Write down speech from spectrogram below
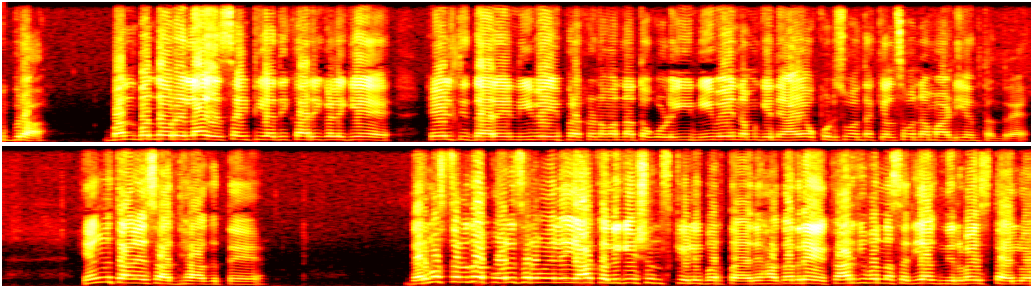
ಇಬ್ರ. ಬಂದ್ ಬಂದವರೆಲ್ಲ ಎಸ್ ಐ ಟಿ ಅಧಿಕಾರಿಗಳಿಗೆ ಹೇಳ್ತಿದ್ದಾರೆ, ನೀವೇ ಈ ಪ್ರಕರಣವನ್ನ ತಗೊಳ್ಳಿ, ನೀವೇ ನಮಗೆ ನ್ಯಾಯ ಕೊಡಿಸುವಂತ ಕೆಲಸವನ್ನ ಮಾಡಿ ಅಂತಂದ್ರೆ. ಹೆಂಗ್ ತಾನೇ ಸಾಧ್ಯ ಆಗುತ್ತೆ? ಧರ್ಮಸ್ಥಳದ ಪೊಲೀಸರ ಮೇಲೆ ಯಾಕೆ ಅಲಿಗೇಷನ್ಸ್ ಕೇಳಿ ಬರ್ತಾ ಇದೆ? ಹಾಗಾದ್ರೆ ಕಾರ್ಯವನ್ನ ಸರಿಯಾಗಿ ನಿರ್ವಹಿಸ್ತಾ ಇಲ್ವಾ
